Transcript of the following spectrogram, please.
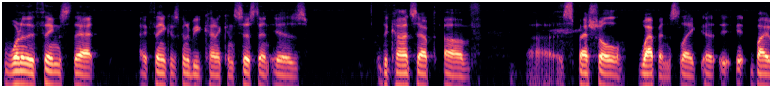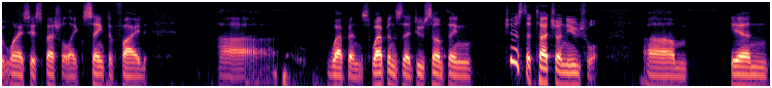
One of the things that I think is going to be kind of consistent is the concept of uh, special weapons, like uh, it, by when I say special, like sanctified uh, weapons, weapons that do something just a touch unusual. Um, in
